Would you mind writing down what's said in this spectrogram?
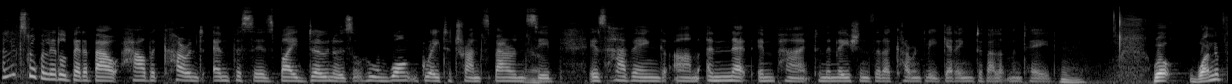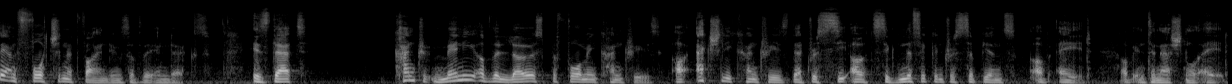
And let's talk a little bit about how the current emphasis by donors who want greater transparency yeah. is having um, a net impact in the nations that are currently getting development aid. Mm. Well, one of the unfortunate findings of the index is that country, many of the lowest performing countries are actually countries that receive, are significant recipients of aid of international aid.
